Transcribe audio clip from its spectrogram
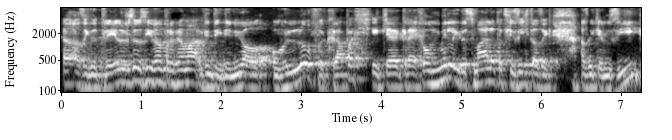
Als ik de trailer zo zie van het programma, vind ik die nu al ongelooflijk grappig. Ik uh, krijg onmiddellijk de smile op het gezicht als ik, als ik hem zie.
